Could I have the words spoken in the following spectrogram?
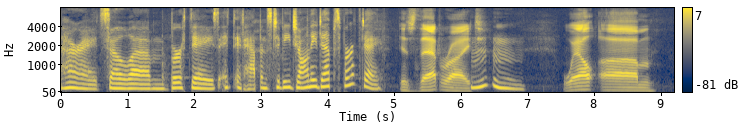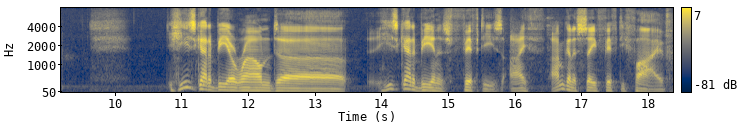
All right. So, um, birthdays. It, it happens to be Johnny Depp's birthday. Is that right? Mm-hmm. Well, um, he's got to be around. Uh, he's got to be in his fifties. I th- I'm going to say fifty-five.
